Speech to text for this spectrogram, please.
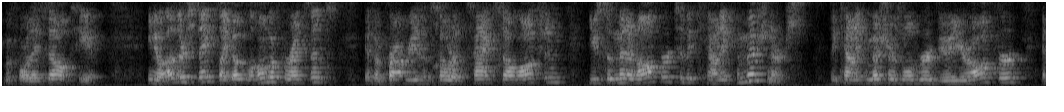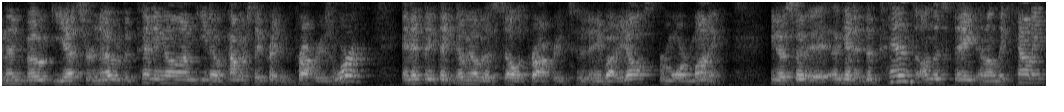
before they sell it to you. You know, other states like Oklahoma, for instance, if a property isn't sold at tax sale auction, you submit an offer to the county commissioners. The county commissioners will review your offer and then vote yes or no depending on, you know, how much they think the property is worth and if they think they'll be able to sell the property to anybody else for more money. You know, so it, again, it depends on the state and on the county.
